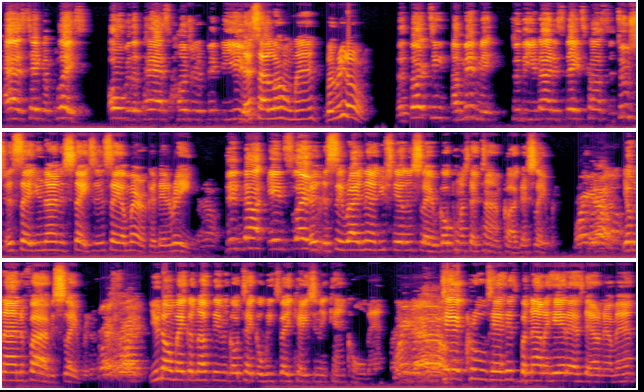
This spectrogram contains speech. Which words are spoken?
has taken place over the past 150 years. That's how long, man. But read on. The 13th Amendment to the United States Constitution It say United States. It didn't say America. Did it read? did not end It, slavery. it- see, right now you still in slavery. Go punch that time clock. That's slavery. Bring it out. Your nine to five is slavery. That's right. You don't make enough to even go take a week's vacation in Cancun, man. Bring it out. Ted Cruz had his banana head ass down there, man.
